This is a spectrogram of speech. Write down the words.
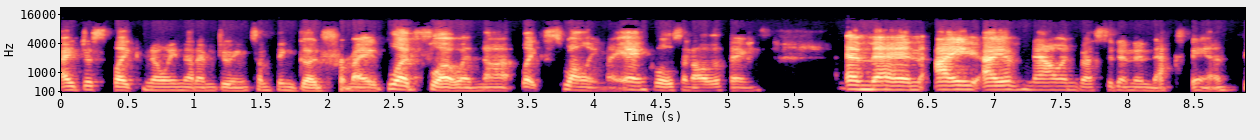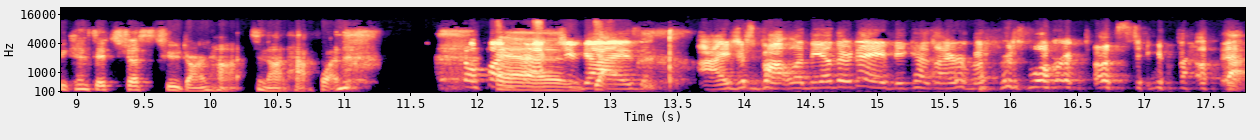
I just like knowing that I'm doing something good for my blood flow and not like swelling my ankles and all the things. And then I I have now invested in a neck fan because it's just too darn hot to not have one. So fun fact, you And, yeah. guys. I just bought one the other day because I remembered Laura posting about it. Yeah.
